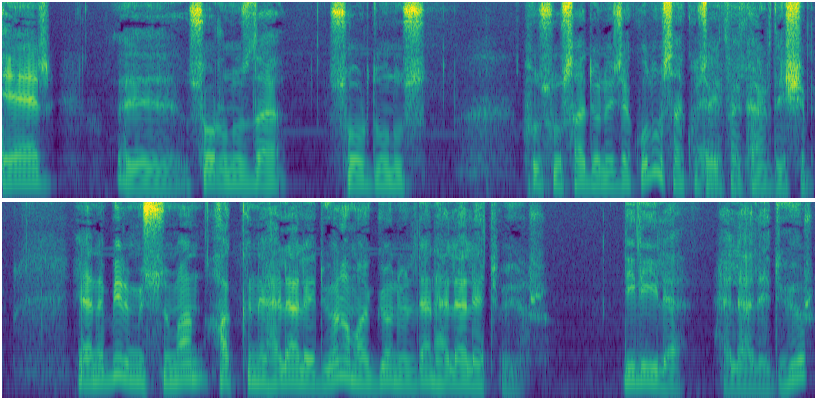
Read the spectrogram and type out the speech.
eğer e, sorunuzda sorduğunuz hususa dönecek olursak Huzeyfe evet, kardeşim. Yani bir Müslüman hakkını helal ediyor ama gönülden helal etmiyor. Diliyle helal ediyor.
